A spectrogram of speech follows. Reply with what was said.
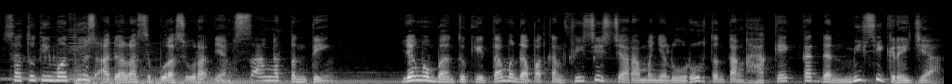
Satu Timotius adalah sebuah surat yang sangat penting, yang membantu kita mendapatkan visi secara menyeluruh tentang hakikat dan misi gereja.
